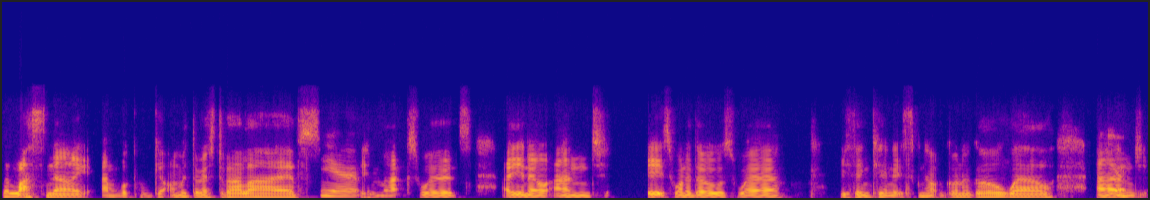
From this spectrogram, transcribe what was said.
the last night, and we can get on with the rest of our lives. yeah. in Mac's words, uh, you know, and it's one of those where you're thinking it's not gonna go well, Yeah. and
